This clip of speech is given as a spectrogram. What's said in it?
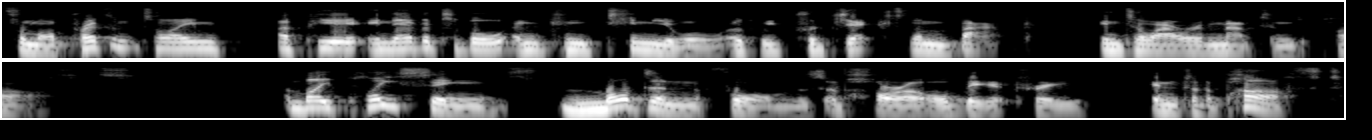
from our present time appear inevitable and continual as we project them back into our imagined pasts. And by placing modern forms of horror or bigotry into the past,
